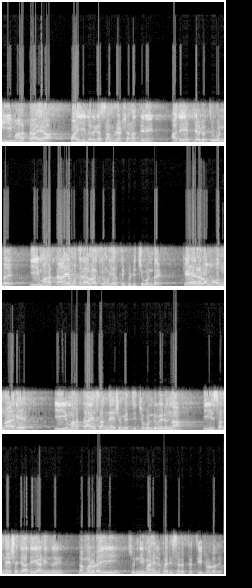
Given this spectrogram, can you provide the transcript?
ഈ മഹത്തായ പൈതൃക സംരക്ഷണത്തിന് അത് ഏറ്റെടുത്തുകൊണ്ട് ഈ മഹത്തായ മുദ്രാവാക്യം ഉയർത്തിപ്പിടിച്ചുകൊണ്ട് കേരളം ഒന്നാകെ ഈ മഹത്തായ സന്ദേശം എത്തിച്ചുകൊണ്ടുവരുന്ന ഈ സന്ദേശജാഥയാണ് ഇന്ന് നമ്മളുടെ ഈ സുന്നി മഹൽ പരിസരത്തെത്തിയിട്ടുള്ളത്.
